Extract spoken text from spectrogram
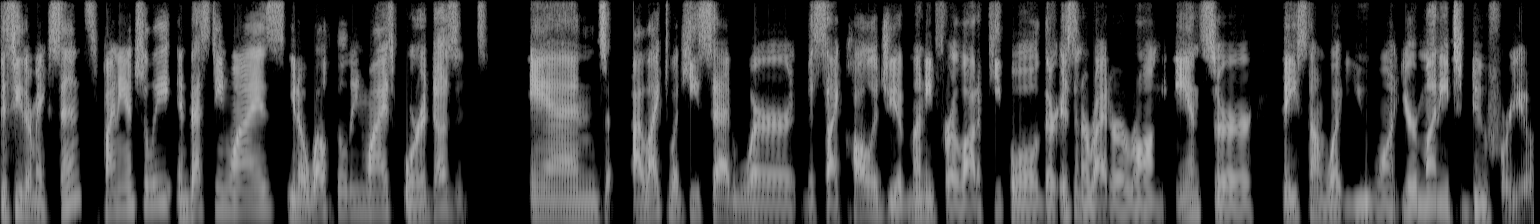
this either makes sense financially, investing wise, you know, wealth building wise, or it doesn't. And I liked what he said, where the psychology of money for a lot of people, there isn't a right or a wrong answer based on what you want your money to do for you.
